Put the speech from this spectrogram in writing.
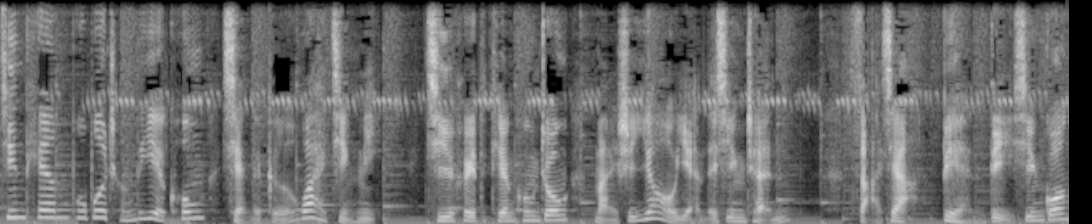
今天波波城的夜空显得格外静谧，漆黑的天空中满是耀眼的星辰，洒下遍地星光。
